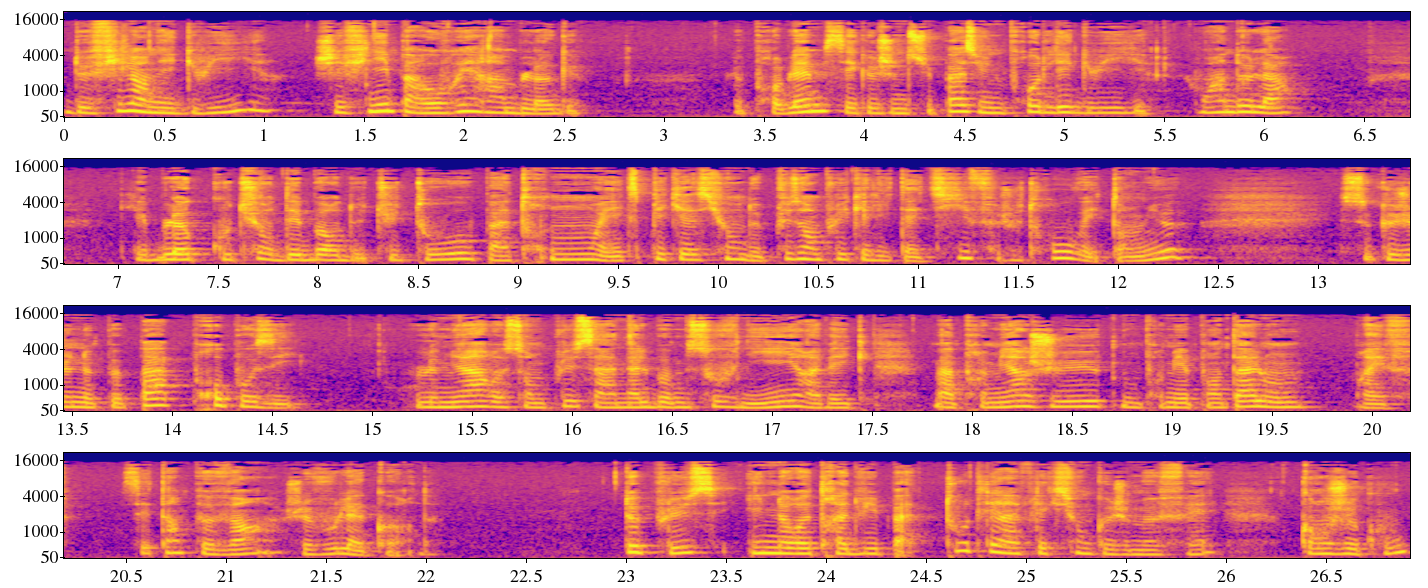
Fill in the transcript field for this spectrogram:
De fil en aiguille, j'ai fini par ouvrir un blog le problème, c'est que je ne suis pas une pro de l'aiguille, loin de là. Les blogs couture débordent de tutos, patrons et explications de plus en plus qualitatifs, je trouve, et tant mieux. Ce que je ne peux pas proposer. Le mien ressemble plus à un album souvenir avec ma première jupe, mon premier pantalon. Bref, c'est un peu vain, je vous l'accorde. De plus, il ne retraduit pas toutes les réflexions que je me fais quand je couds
